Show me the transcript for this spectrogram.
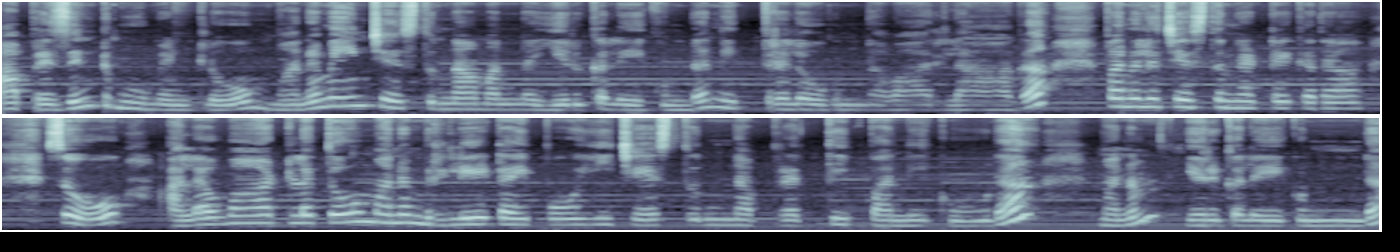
ఆ ప్రజెంట్ మూమెంట్లో మనమేం చేస్తున్నామన్న ఎరుక లేకుండా నిద్రలో ఉన్న వారిలాగా పనులు చేస్తున్నట్టే కదా. సో అలవాట్లతో మనం రిలేట్ అయిపోయి చేస్తున్న ఉన్న ప్రతి పని కూడా మనం ఎరుక లేకుండా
